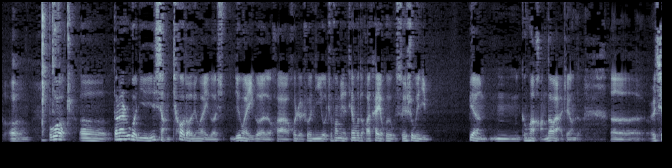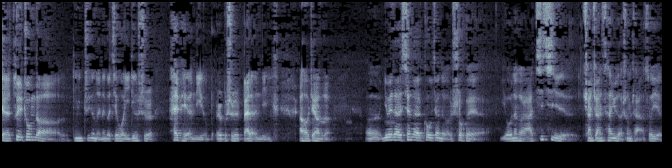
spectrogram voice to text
择，嗯。不过，呃，当然，如果你想跳到另外一个另外一个的话，或者说你有这方面天赋的话，他也会随时为你变，嗯，更换航道啊，这样子。呃，而且最终的给你制定的那个结果一定是 happy ending，而不是 bad ending。然后这样子，呃，因为在现在构建的社会由那个啥机器全权参与的生产，所以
